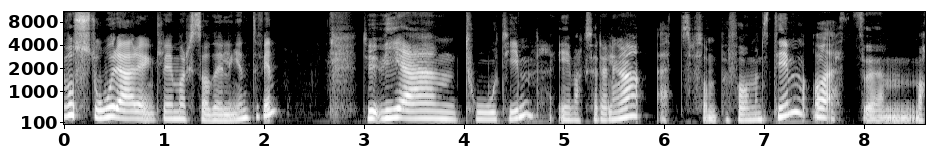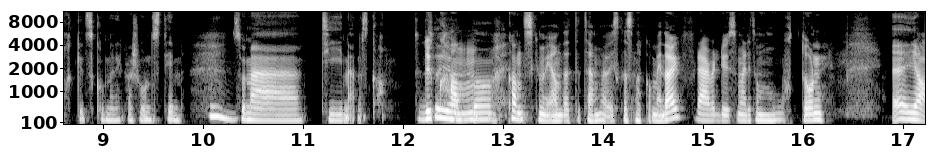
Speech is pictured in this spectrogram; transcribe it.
Hvor stor er egentlig markedsavdelingen til Finn? Du, vi er mm, to team i markedsavdelinga. Et som performance-team og et um, markedskommunikasjonsteam, som er ti mennesker. Du Så kan jobber- ganske mye om dette temaet vi skal snakke om i dag, for det er vel du som er litt om motoren. Eh, ja.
